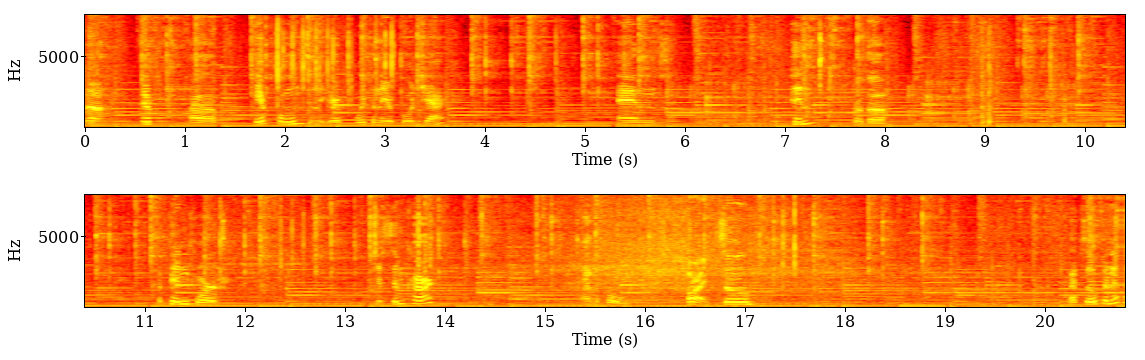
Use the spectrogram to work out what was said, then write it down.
the ear, uh, earphones and the ear, with an earphone jack, and the pin for the the pin for the SIM card and the phone. Alright, so let's open it.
